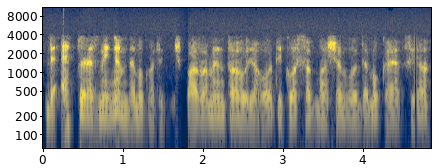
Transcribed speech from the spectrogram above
de ettől ez még nem demokratikus parlament, ahogy a holti korszakban sem volt demokrácia.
